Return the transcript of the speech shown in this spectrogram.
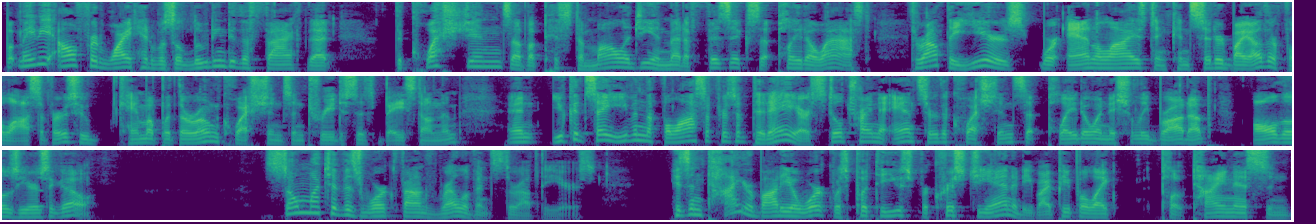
But maybe Alfred Whitehead was alluding to the fact that the questions of epistemology and metaphysics that Plato asked throughout the years were analyzed and considered by other philosophers who came up with their own questions and treatises based on them. And you could say even the philosophers of today are still trying to answer the questions that Plato initially brought up all those years ago. So much of his work found relevance throughout the years. His entire body of work was put to use for Christianity by people like Plotinus and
